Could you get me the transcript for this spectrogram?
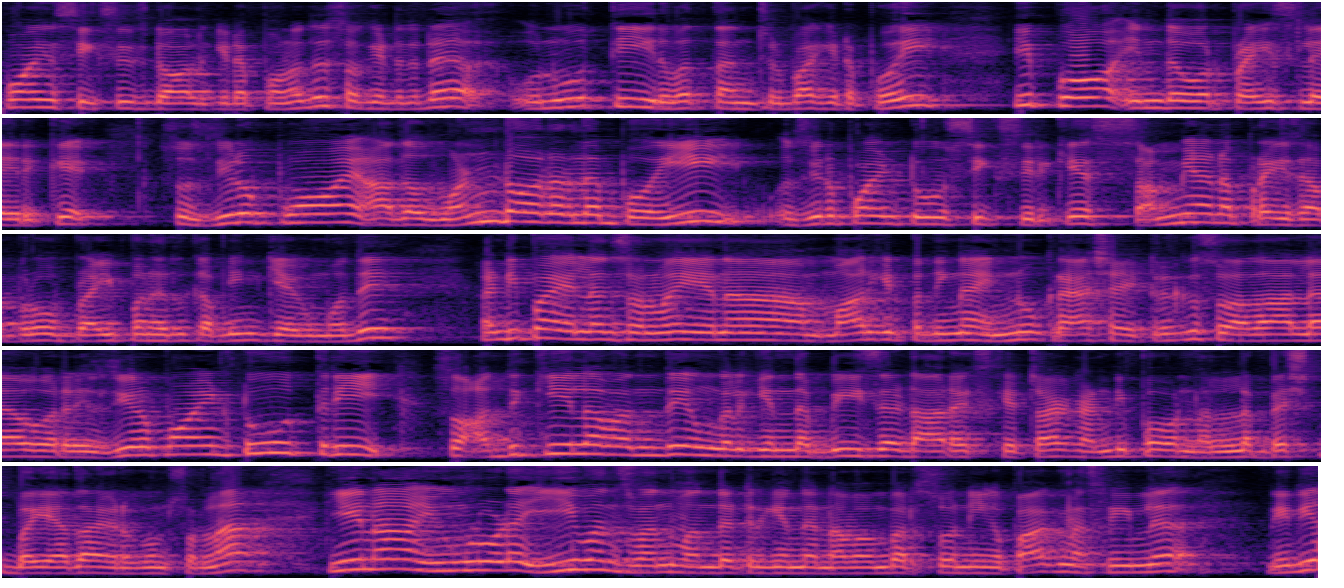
point six six dollar கிட்ட போனது. ஸோ கிட்டத்தட்ட நூற்றி இருபத்தஞ்சு ரூபாய் கிட்ட போய் இப்போது இந்த ஒரு ப்ரைஸில் இருக்குது ஸோ ஜீரோ பாயிண்ட் அதை ஒன் டாலரில் போய் ஜீரோ பாயிண்ட் டூ சிக்ஸ் இருக்கே. செம்மையான ப்ரைஸ் அப்புறம் ப்ரை பண்ணுறதுக்கு அப்படின்னு கேட்கும்போது கண்டிப்பாக இல்லைன்னு சொல்லுவேன் ஏன்னா மார்க்கெட் பார்த்தீங்கன்னா இன்னும் கிராஷ் ஆகிட்டு இருக்கு. ஸோ அதால் ஒரு zero point two three so அது கீழே வந்து உங்களுக்கு இந்த பிசெட் ஆர்எக்ஸ் கேட்டால் கண்டிப்பாக ஒரு நல்ல பெஸ்ட் பையாக தான் இருக்கும்னு சொல்லலாம். ஏன்னா இவங்களோட ஈவெண்ட்ஸ் வந்து வந்துட்டு இருக்கு இந்த நவம்பர். ஸோ நீங்கள் பார்க்கலாம் ஸ்க்ரீனில் நிறைய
